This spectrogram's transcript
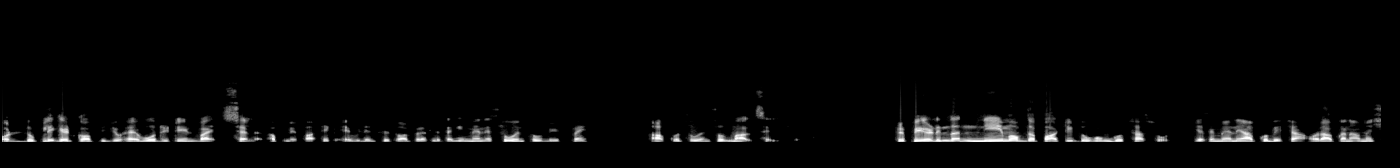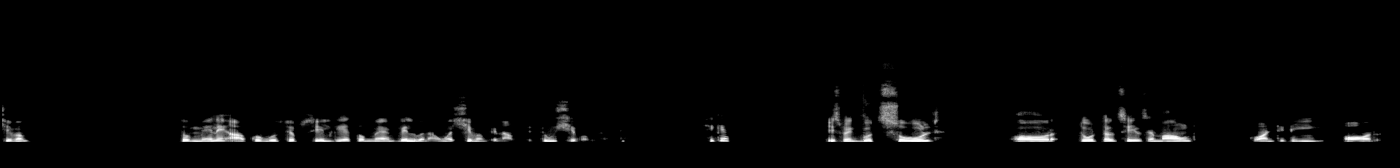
और डुप्लीकेट कॉपी जो है, वो रिटेन बाय सेलर अपने पास एक एविडेंस के तौर पर रख लेता है कि मैंने सो एंड सो डेट पे आपको सो एंड सो माल सेल किया। Prepared in the name of the party to whom goods are sold जैसे मैंने आपको बेचा और आपका नाम है शिवम तो मैंने आपको गुड्स जब सेल किया तो मैं बिल बनाऊँगा शिवम के नाम से, टू शिवम ठीक है? इसमें गुड्स सोल्ड और टोटल सेल्स अमाउंट, क्वांटिटी और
